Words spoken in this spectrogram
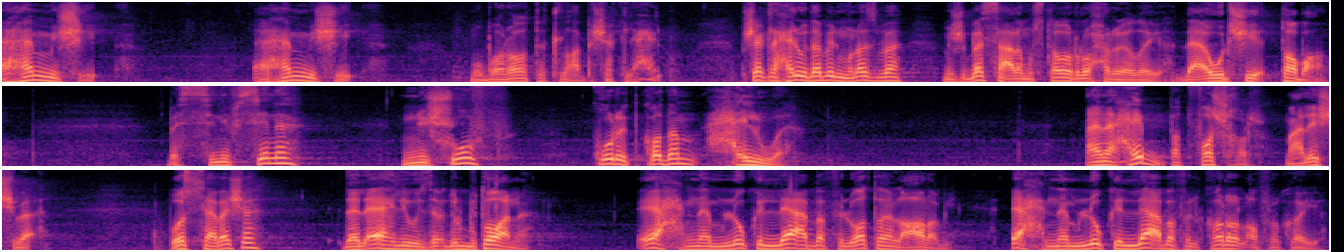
أهم شيء أهم شيء مباراة تطلع بشكل حلو. بشكل حلو ده بالمناسبة مش بس على مستوى الروح الرياضية ده أول شيء طبعا. بس نفسنا نشوف كرة قدم حلوة. أنا أحب أتفشخر معلش بقى. بص يا باشا ده الأهلي والزمالك دول بتوعنا. إحنا ملوك اللعبة في الوطن العربي. إحنا ملوك اللعبة في القارة الأفريقية.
